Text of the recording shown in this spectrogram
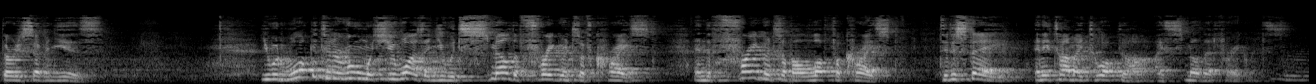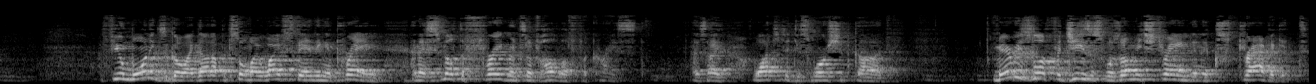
37 years. You would walk into the room where she was and you would smell the fragrance of Christ and the fragrance of our love for Christ. To this day, anytime I talk to her, I smell that fragrance. Few mornings ago, I got up and saw my wife standing and praying, and I smelt the fragrance of her love for Christ as I watched her just worship God. Mary's love for Jesus was unrestrained and extravagant.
